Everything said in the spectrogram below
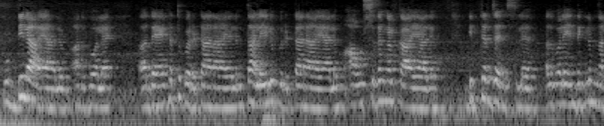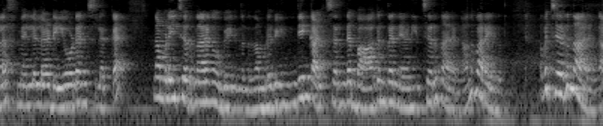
ഫുഡിലായാലും അതുപോലെ ദേഹത്ത് പുരട്ടാനായാലും തലയിൽ പുരട്ടാനായാലും ഔഷധങ്ങൾക്കായാലും ഡിറ്റർജൻസിൽ അതുപോലെ എന്തെങ്കിലും നല്ല സ്മെല്ലുള്ള ഡിയോഡൻസിലൊക്കെ നമ്മൾ ഈ ചെറുനാരങ്ങ ഉപയോഗിക്കുന്നുണ്ട്. നമ്മുടെ ഒരു ഇന്ത്യൻ കൾച്ചറിന്റെ ഭാഗം തന്നെയാണ് ഈ ചെറുനാരങ്ങ എന്ന് പറയുന്നത്. അപ്പൊ ചെറുനാരങ്ങ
